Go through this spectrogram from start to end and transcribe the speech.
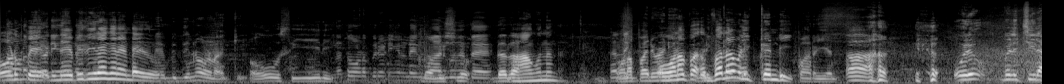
ഓണം നബിദിനം എങ്ങനെ ഉണ്ടായിരുന്നു നബിദിനം ഓണാക്കി. ഓ സീരി. വാങ്ങുന്നുണ്ട്. ഓണപ്പരിപാടി വിളിക്കണ്ടി. പറയാൻ. ആ ഒരു വിളിച്ചില്ല.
